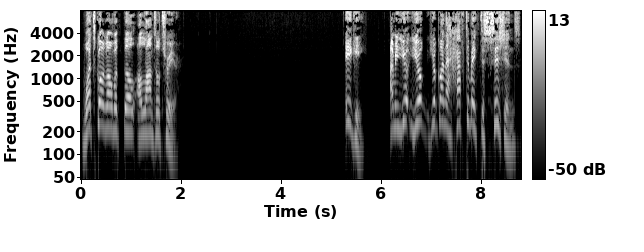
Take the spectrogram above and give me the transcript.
What's going on with the Alonzo Trier? Iggy. I mean, you're, you're, you're going to have to make decisions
